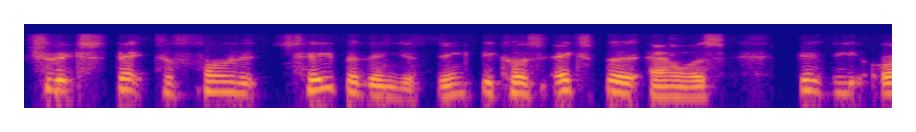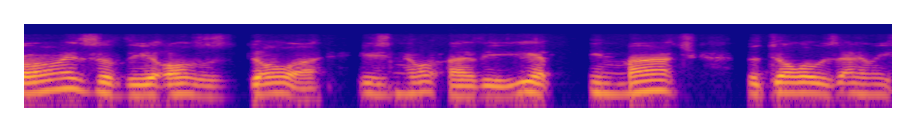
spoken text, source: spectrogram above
should expect to find it cheaper than you think because expert analysts think the rise of the Oz dollar is not over yet. In March, the dollar was only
